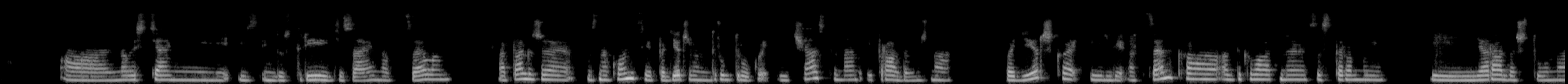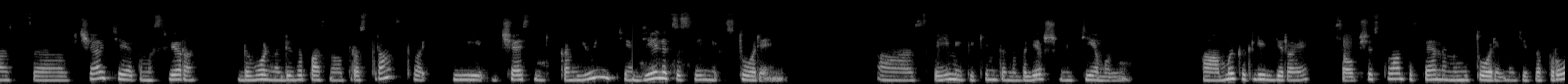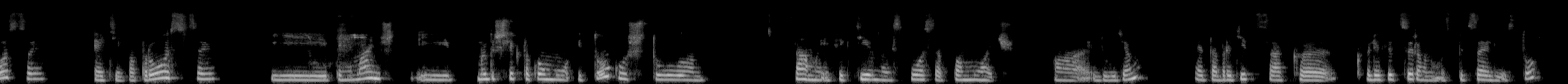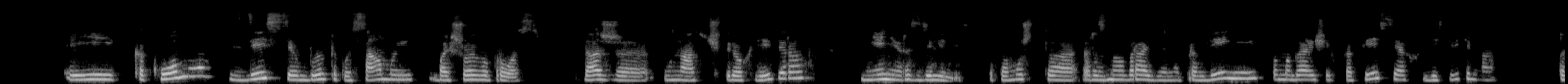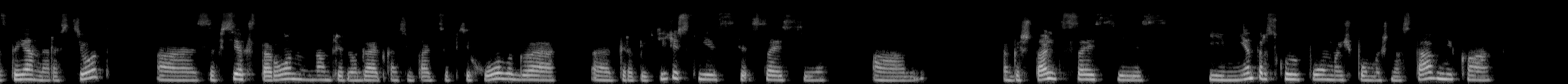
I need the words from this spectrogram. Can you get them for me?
новостями из индустрии дизайна в целом, а также знакомимся и поддерживаем друг друга. И часто нам и правда нужна поддержка или оценка адекватная со стороны. И я рада, что у нас э, в чате атмосфера довольно безопасного пространства, и участники комьюнити делятся своими историями, а, своими какими-то наболевшими темами. А мы, как лидеры сообщества, постоянно мониторим эти запросы, эти вопросы, и понимаем, что, и мы пришли к такому итогу, что самый эффективный способ помочь а, людям — это обратиться к квалифицированному специалисту. И какому здесь был такой самый большой вопрос. Даже у нас, четырех лидеров, мнения разделились потому что разнообразие направлений в помогающих профессиях действительно постоянно растет. А, со всех сторон нам предлагают консультацию психолога, э, терапевтические сессии, а, гештальт-сессии и менторскую помощь, помощь наставника.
